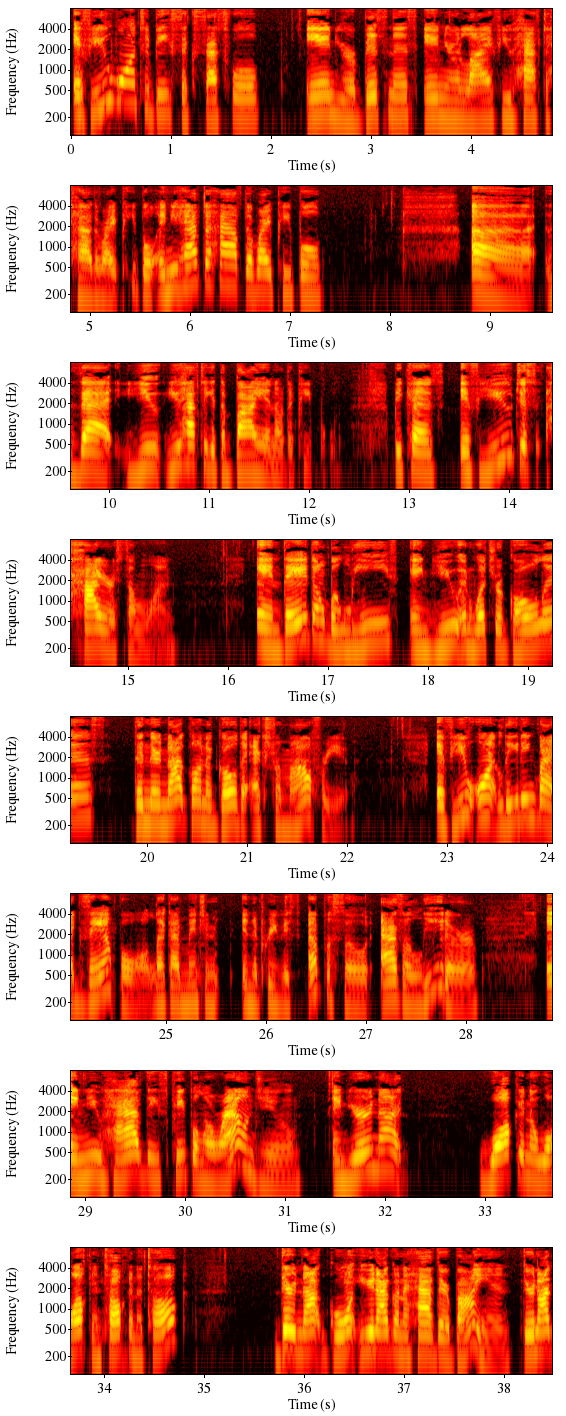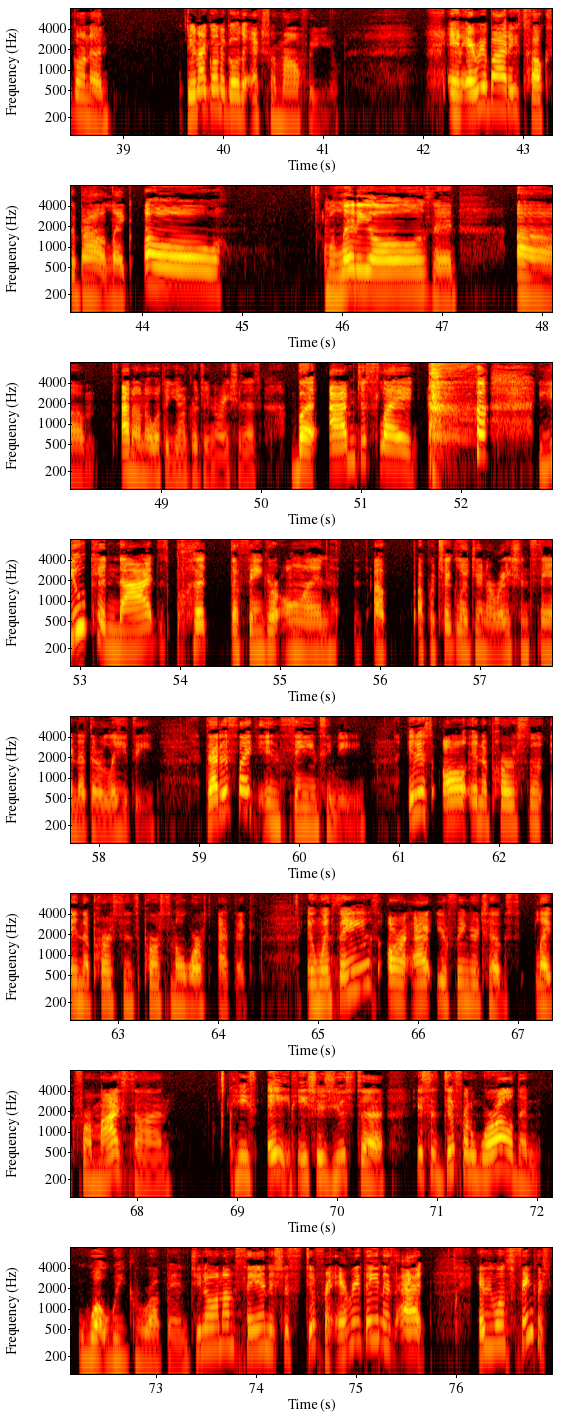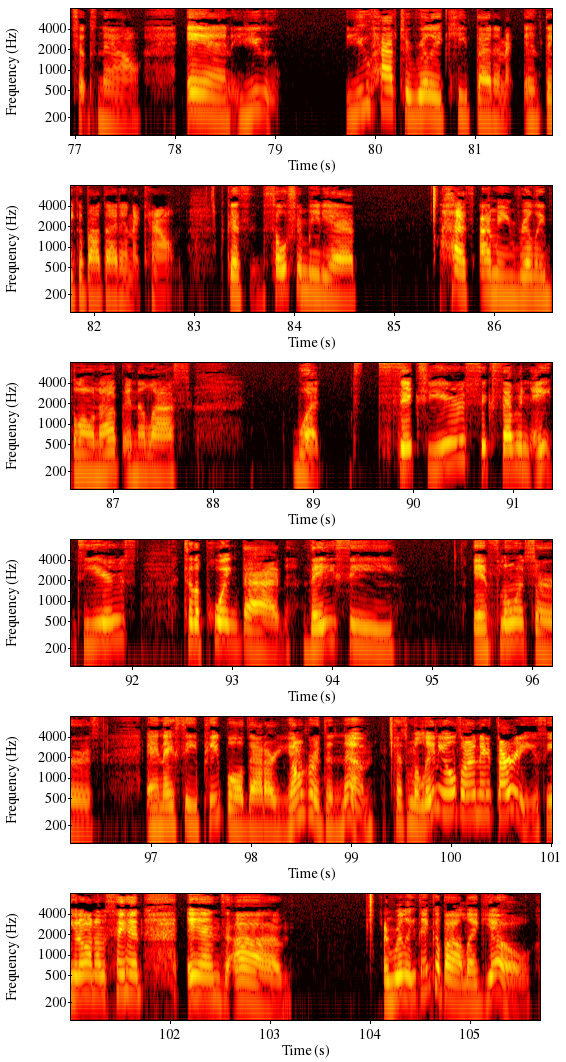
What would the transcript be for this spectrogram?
if you want to be successful in your business, in your life, you have to have the right people and you have to have the right people uh that you you have to get the buy-in of the people. Because if you just hire someone and they don't believe in you and what your goal is, then they're not going to go the extra mile for you. If you aren't leading by example, like I mentioned in the previous episode, as a leader, and you have these people around you and you're not walking the walk and talking the talk, they're not going you're not going to have their buy-in. They're not going to they're not going to go the extra mile for you. And everybody talks about like, "Oh, millennials and um I don't know what the younger generation is, but I'm just like you cannot put the finger on a a particular generation saying that they're lazy. That is like insane to me. It is all in a person in a person's personal worth ethic. And when things are at your fingertips, like for my son, he's eight. He's just used to it's a different world than what we grew up in. Do you know what I'm saying? It's just different. Everything is at everyone's fingertips now. And you you have to really keep that in and think about that in account. Because social media has I mean really blown up in the last what six years, six, seven, eight years, to the point that they see influencers and they see people that are younger than them because millennials are in their 30s you know what i'm saying? And um and really think about like yo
